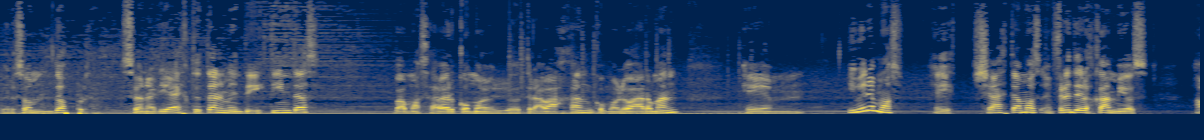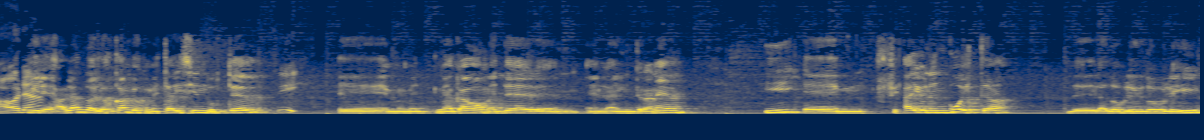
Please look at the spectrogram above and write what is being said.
pero son dos personalidades totalmente distintas. Vamos a ver cómo lo trabajan, cómo lo arman. Eh, y veremos. Eh, ya estamos enfrente de los cambios. Ahora. Mire, hablando de los cambios que me está diciendo usted, Sí, eh, me, acabo de meter en, en la intranet y eh, fi- hay una encuesta de la WWE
